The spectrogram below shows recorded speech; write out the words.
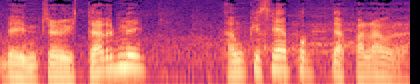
de entrevistarme, aunque sea poquitas palabras.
